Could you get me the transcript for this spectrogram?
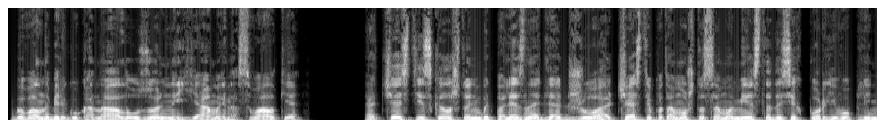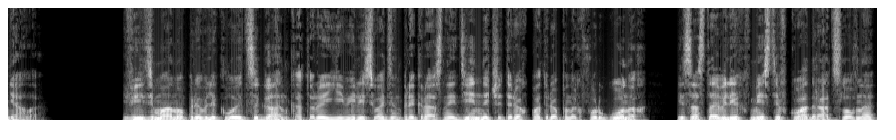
Бывал на берегу канала, у зольной ямы и на свалке. Отчасти искал что-нибудь полезное для Джо, отчасти потому, что само место до сих пор его пленяло. Видимо, оно привлекло и цыган, которые явились в один прекрасный день на четырех потрепанных фургонах и составили их вместе в квадрат, словно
